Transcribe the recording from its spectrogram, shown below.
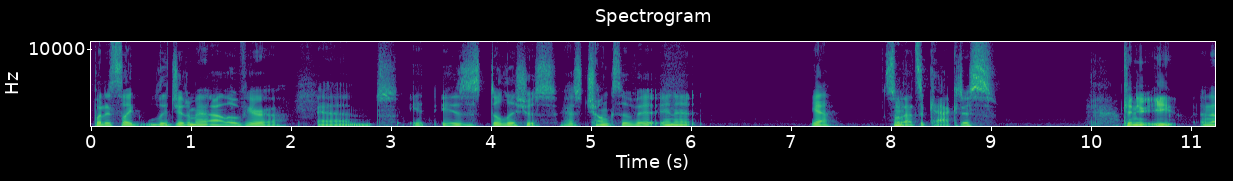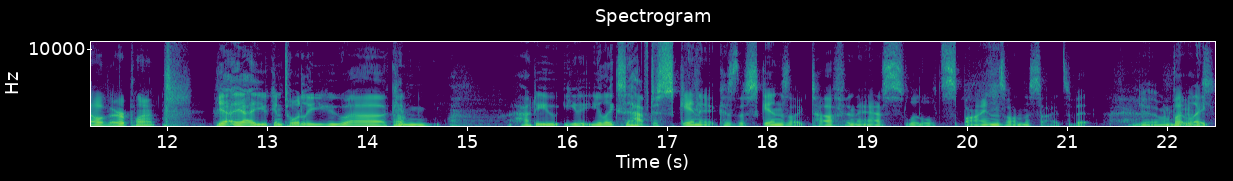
but it's like legitimate aloe vera, and it is delicious. It has chunks of it in it. Yeah, so that's a cactus. Can you eat an aloe vera plant? Yeah, yeah, you can totally. You uh, can. How do you eat it? You like have to skin it because the skin's like tough and it has little spines on the sides of it. Yeah, But be like, nice.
